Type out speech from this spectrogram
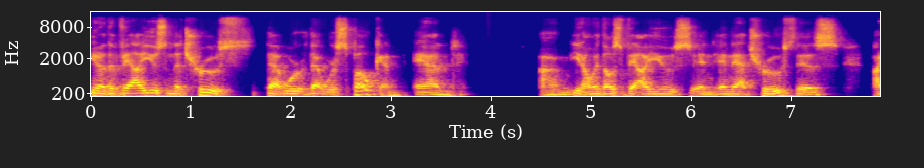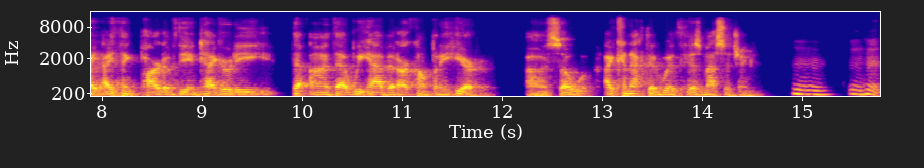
you know the values and the truths that were that were spoken and um, you know and those values and, and that truth is I, I think part of the integrity that, uh, that we have at our company here uh, so I connected with his messaging. Mm-hmm. Mm-hmm.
